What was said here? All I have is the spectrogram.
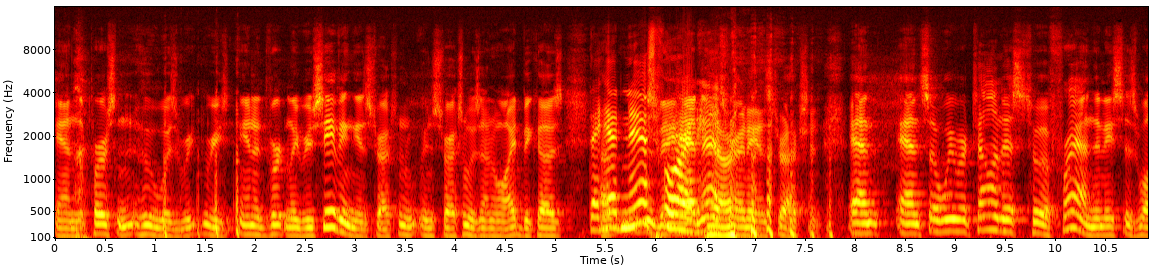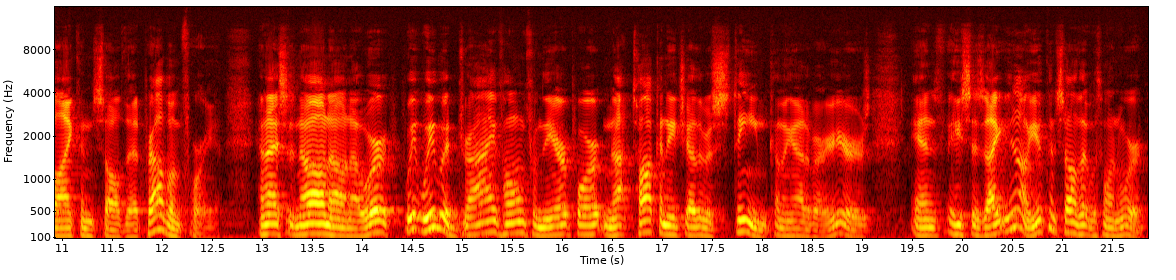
and the person who was re- re- inadvertently receiving the instruction instruction was annoyed because They hadn't asked they for it. hadn't asked Yeah. for any instruction. and and so we were telling this to a friend, and he says, "Well, I can solve that problem for you." And I said, "No, no, no. We're we, we would drive home from the airport, not talking to each other with steam coming out of our ears." And he says, "I, you know, you can solve that with one word."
